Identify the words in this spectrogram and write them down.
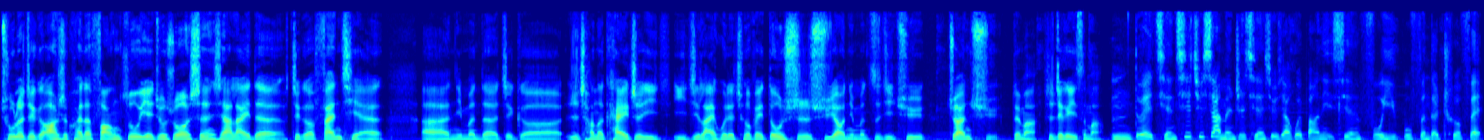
除了这个二十块的房租，也就是说剩下来的这个饭钱，呃，你们的这个日常的开支以以及来回的车费，都是需要你们自己去赚取，对吗？是这个意思吗？嗯，对，前期去厦门之前，学校会帮你先付一部分的车费，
